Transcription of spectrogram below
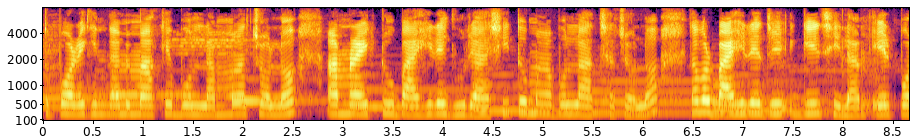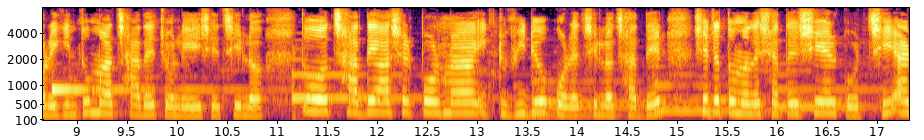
তো পরে কিন্তু আমি মাকে বললাম, মা, চলো আমরা একটু বাইরে ঘুরে আসি। তো মা বলল আচ্ছা চলো। তারপর বাইরে যে গিয়েছিলাম, এরপরে কিন্তু মা ছাদে চলে এসেছিল। তো ছাদে আসার পর মা একটু ভিডিও করেছিল ছাদের, সেটা তোমাদের সাথে শেয়ার করছি। আর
